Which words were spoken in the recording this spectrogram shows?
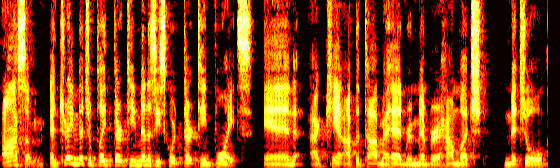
awesome. And Tre Mitchell played 13 minutes. He scored 13 points. And I can't, off the top of my head, remember how much Mitchell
